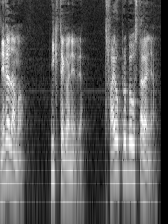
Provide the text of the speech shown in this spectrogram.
Nie wiadomo. Nikt tego nie wie. Trwają próby ustalenia.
